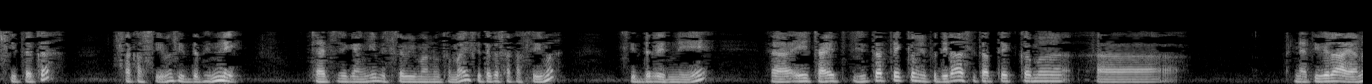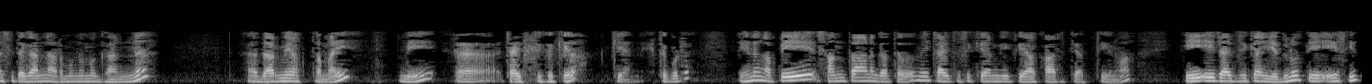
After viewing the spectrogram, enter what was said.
සිතක සකස් වීම සිද්ධ වෙන්නේ. චෛතසිකයන්ගේ මිශ්‍ර වීම අනුව තමයි සිතක සකස් වීම සිද්ධ වෙන්නේ. ඒ චෛතසිකත් එක්කම ඉපදිලා සිතත් එක්කම නැති වෙලා යන සිත ගන්න අරමුණම ගන්න ධර්මයක් තමයි මේ චෛතසික කියලා කියන්නේ. එතකොට එහෙනම් අපේ సంతానගතව මේ චෛතසිකයන්ගේ ක්‍රියාකාරීත්වයක් තියෙනවා. ඒ ඒ චෛතසිකයන් යෙදුනොත් ඒ ඒ සිත්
